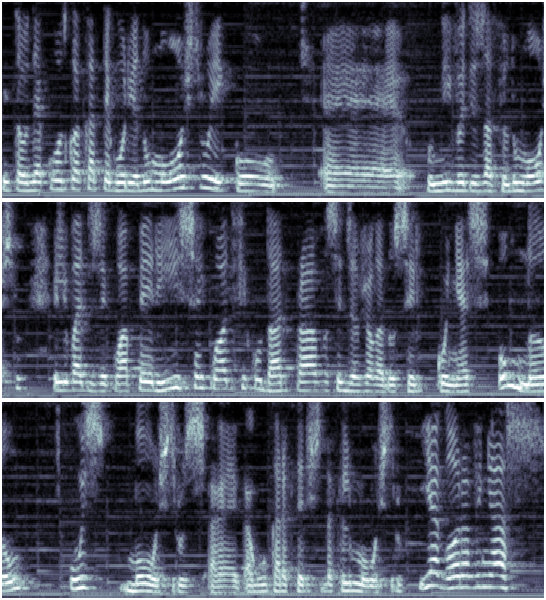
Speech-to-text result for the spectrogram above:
Então, de acordo com a categoria do monstro e com é, o nível de desafio do monstro, ele vai dizer qual a perícia e qual a dificuldade para você dizer ao jogador se ele conhece ou não os monstros, é, alguma característica daquele monstro. E agora vem as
